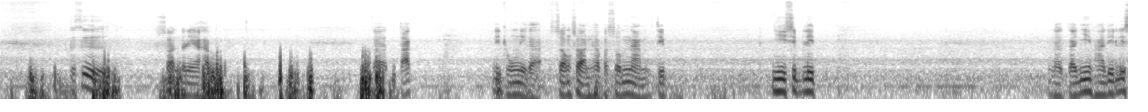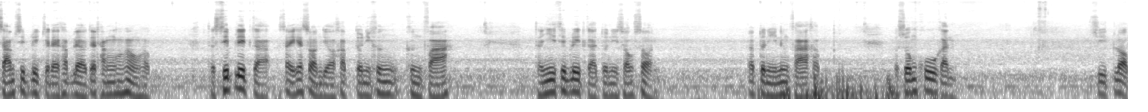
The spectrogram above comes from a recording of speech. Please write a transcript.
ๆก็คือซ่อนตัวนี้ครับ ก็ตัก นี่ถุงนี่ก็สองช้อนครับผสมน้ำติบยี่สิบลิตรแล้วก็ยี่ห้าลิตรหรือสามสิบลิตรก็ได้ครับแล้วแต่ถังของเราครับแต่สิบลิตรก็ใส่แค่ช้อนเดียวครับ ตัวนี้ครึ่งครึ่งฝาถ้ายี่สิบลิตรก็ตัวนี้สองช้อนกับตัวนี้หนึ่งฝาครับ ผสมคู่กัน ฉีดรอบ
